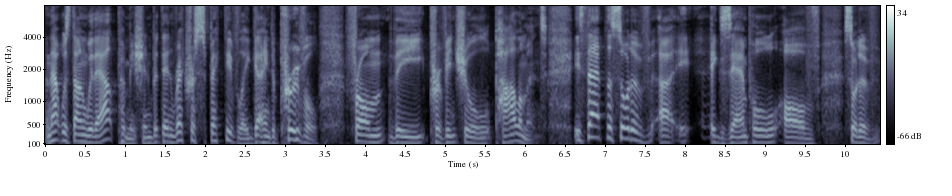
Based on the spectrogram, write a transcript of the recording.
and that was done without permission. But then retrospectively gained approval from the provincial parliament. Is that the sort of uh, example of sort of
